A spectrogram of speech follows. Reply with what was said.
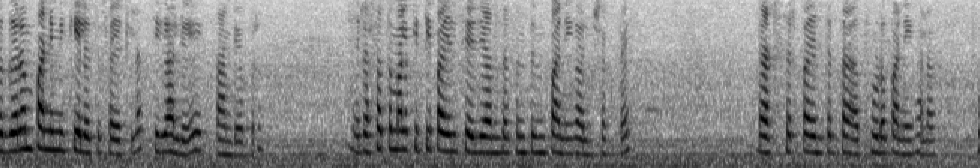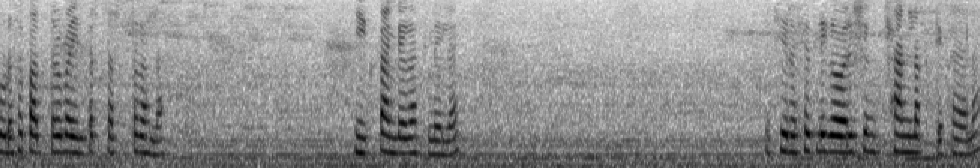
आता गरम पाणी मी केलं त्या साईडला ती घालूया एक तांब्यावर रसा तुम्हाला किती पाहिजे त्याच्या अंदाजाने तुम्ही पाणी घालू शकताय. दाटसर पाहिजे तर थोडं पाणी घाला. थोडंसं पातळ पाहिजे तर जास्त घाला. एक तांब्या घातलेला आहे. त्याची रशातली गवारी शेंग छान लागते खायला.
